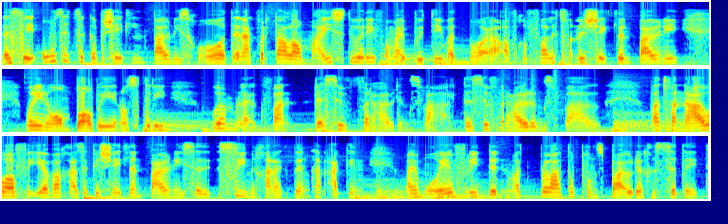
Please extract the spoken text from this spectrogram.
Sy sê ons het sulke Shetland ponies gehad en ek vertel haar my storie van my boetie wat baie afgeval het van 'n Shetland pony met die naam Bobby en ons het hierdie oomblik van dis hoe verhoudings werk. Dis hoe verhoudings bou. Want van nou af vir ewig as ek 'n Shetland pony sien, gaan ek dink aan ek en my mooi vriendin wat plat op ons boude gesit het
